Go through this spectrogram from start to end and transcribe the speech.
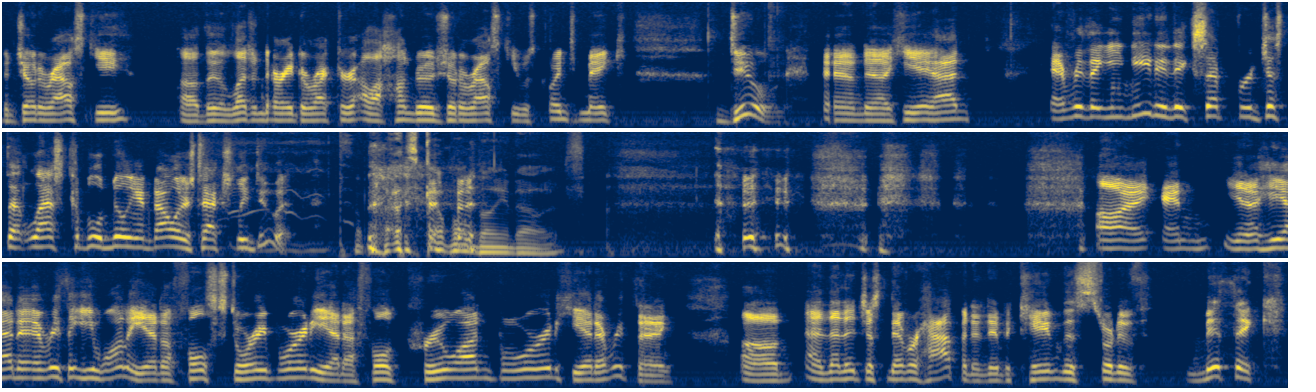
Jodorowsky, uh, the legendary director Alejandro Jodorowsky, was going to make Dune, and uh, he had everything he needed except for just that last couple of million dollars to actually do it. last couple of million dollars. uh, and you know he had everything he wanted. He had a full storyboard. He had a full crew on board. He had everything, um, and then it just never happened. And it became this sort of mythic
